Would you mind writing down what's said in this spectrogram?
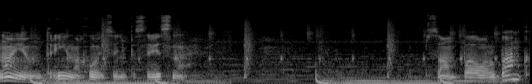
Ну и внутри находится непосредственно сам Powerbank.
